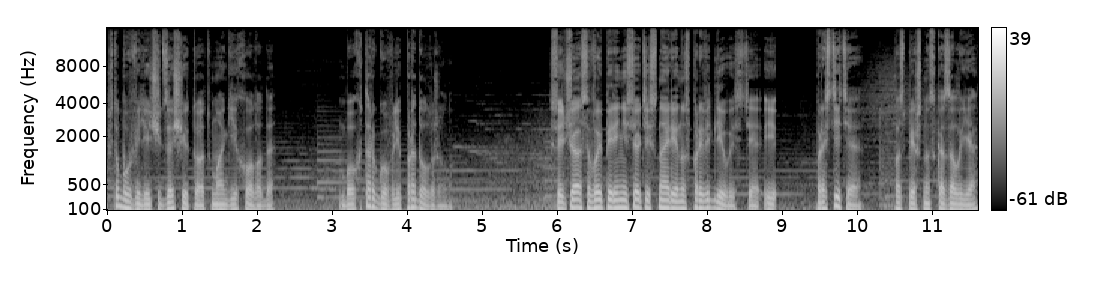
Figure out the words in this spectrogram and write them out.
чтобы увеличить защиту от магии холода. Бог торговли продолжил. Сейчас вы перенесетесь на арену справедливости и... Простите, поспешно сказал я,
